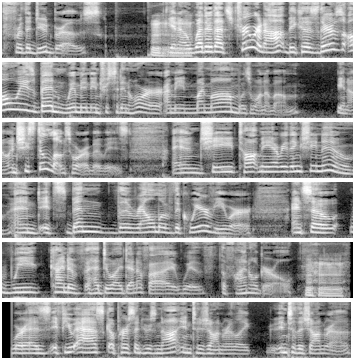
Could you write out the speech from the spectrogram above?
for the dude bros. Mm-hmm. You know, mm-hmm. whether that's true or not, because there's always been women interested in horror. I mean, my mom was one of them, you know, and she still loves horror movies. And she taught me everything she knew. And it's been the realm of the queer viewer. And so we kind of had to identify with the final girl. Mm-hmm. Whereas if you ask a person who's not into genre, like into the genre,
